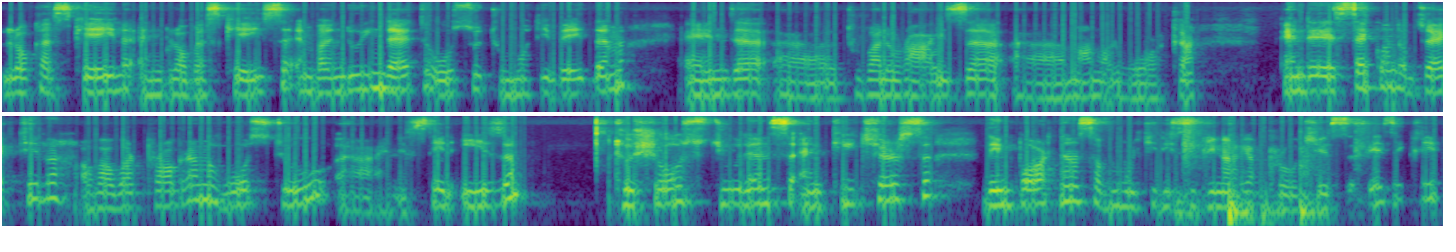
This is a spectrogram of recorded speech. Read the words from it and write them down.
local scale and global scales, and by doing that also to motivate them and uh, to valorize uh, manual work. And the second objective of our program was to, uh, and still is, to show students and teachers the importance of multidisciplinary approaches. Basically,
